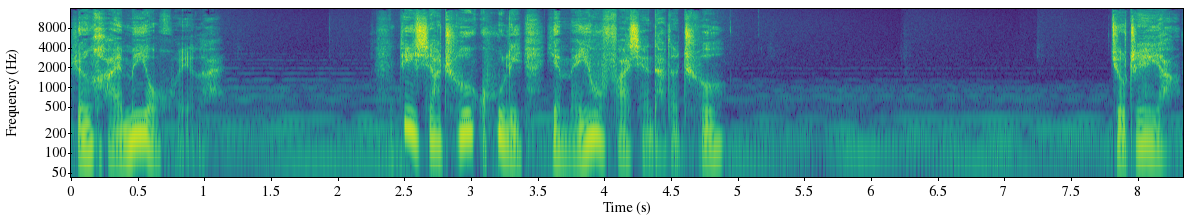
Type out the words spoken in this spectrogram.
人还没有回来。地下车库里也没有发现他的车。就这样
